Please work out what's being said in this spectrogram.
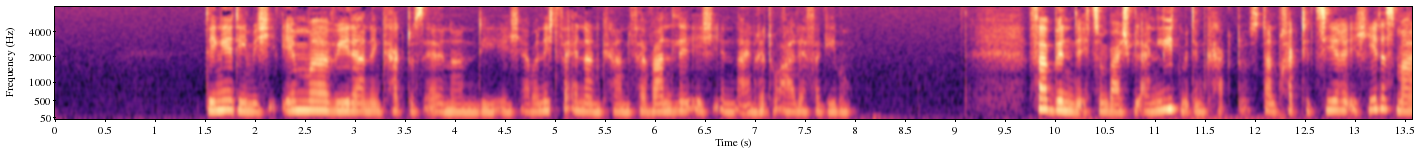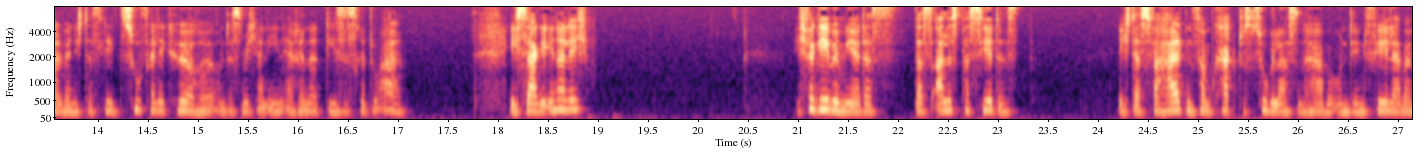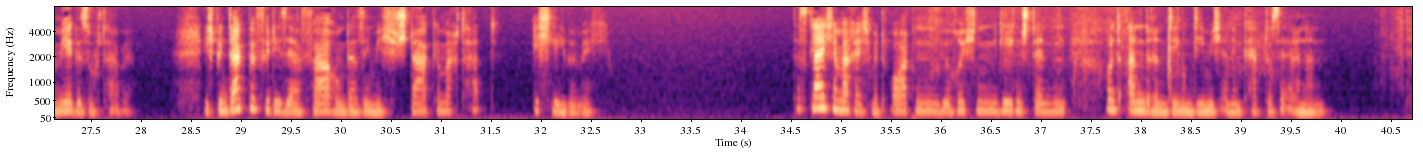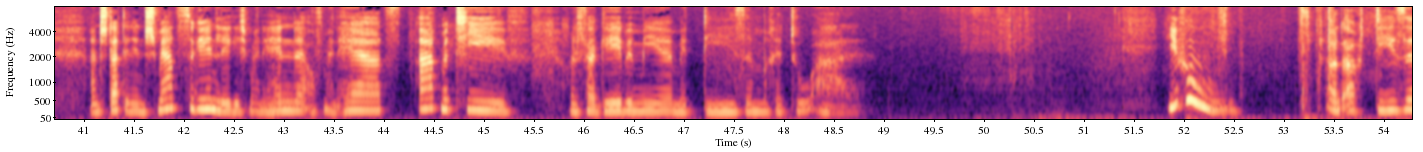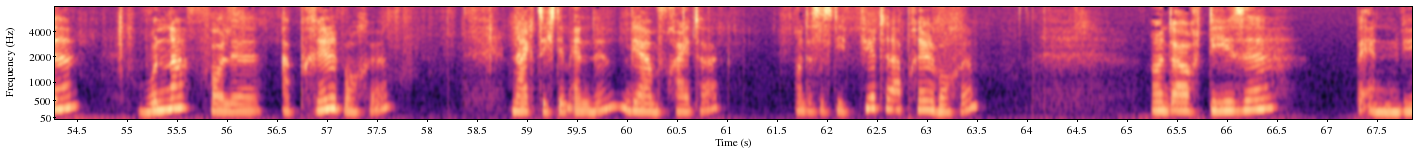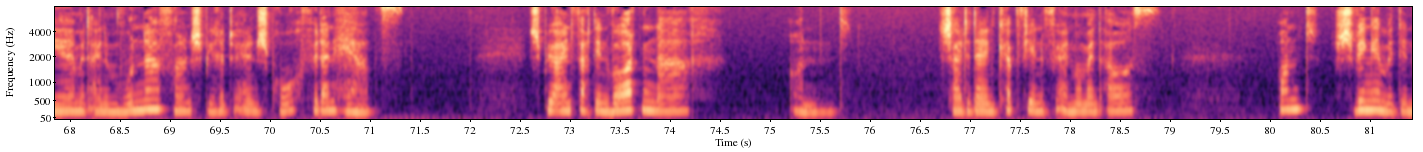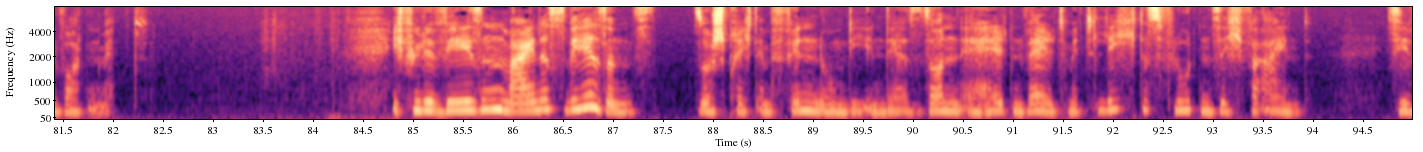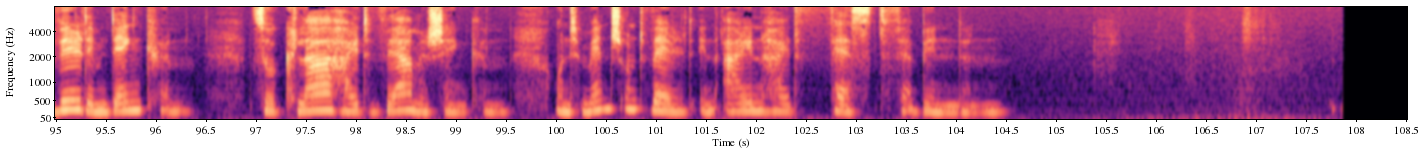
Dinge, die mich immer wieder an den Kaktus erinnern, die ich aber nicht verändern kann, verwandle ich in ein Ritual der Vergebung. Verbinde ich zum Beispiel ein Lied mit dem Kaktus, dann praktiziere ich jedes Mal, wenn ich das Lied zufällig höre und es mich an ihn erinnert, dieses Ritual. Ich sage innerlich, ich vergebe mir, dass das alles passiert ist. Ich das Verhalten vom Kaktus zugelassen habe und den Fehler bei mir gesucht habe. Ich bin dankbar für diese Erfahrung, da sie mich stark gemacht hat. Ich liebe mich. Das gleiche mache ich mit Orten, Gerüchen, Gegenständen und anderen Dingen, die mich an den Kaktus erinnern. Anstatt in den Schmerz zu gehen, lege ich meine Hände auf mein Herz, atme tief und vergebe mir mit diesem Ritual. Juhu! Und auch diese wundervolle Aprilwoche neigt sich dem Ende. Wir haben Freitag und es ist die vierte Aprilwoche. Und auch diese beenden wir mit einem wundervollen spirituellen Spruch für dein Herz. Spür einfach den Worten nach und schalte dein Köpfchen für einen Moment aus und schwinge mit den Worten mit. Ich fühle Wesen meines Wesens, so spricht Empfindung, die in der sonnenerhellten Welt mit Lichtesfluten sich vereint. Sie will dem Denken zur Klarheit Wärme schenken und Mensch und Welt in Einheit fest verbinden.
